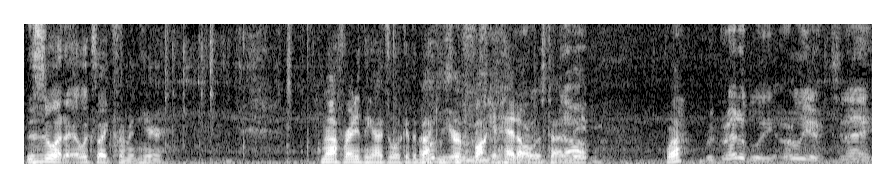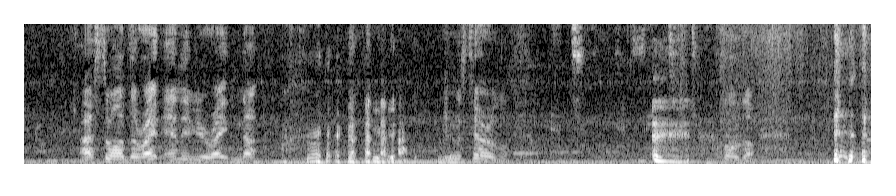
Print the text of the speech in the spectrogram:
This is what it looks like from in here. Not for anything, I have to look at the back of your fucking head all this time, No. Nate. What? Regrettably, earlier today, I saw the right end of your right nut. it was terrible. Close up.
